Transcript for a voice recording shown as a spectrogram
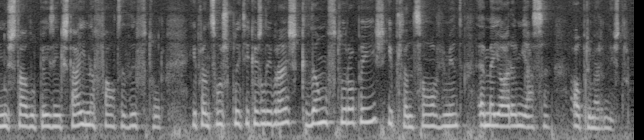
no estado do país em que está e na falta de futuro. E, portanto, são as políticas liberais que dão um futuro ao país e, portanto, são, obviamente, a maior ameaça ao Primeiro-Ministro.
